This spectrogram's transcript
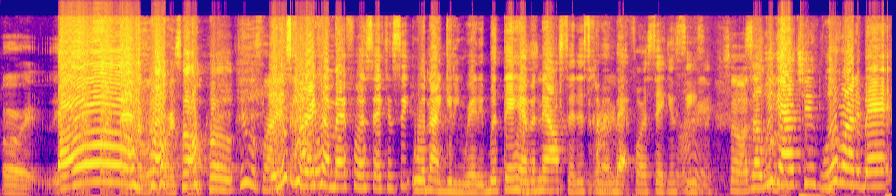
or Oh, it's. He was like, "Is I ready to come back for a second season?" Well, not getting ready, but they have announced that it's coming Right. back for a second Right. season. So So, we got you. We'll run it back.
